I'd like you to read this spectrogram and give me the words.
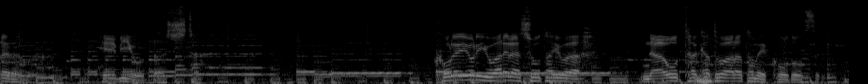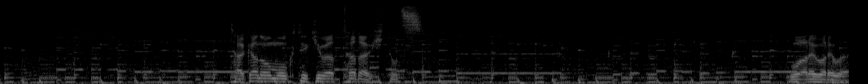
我らは蛇を出した。これより我ら正体は名を鷹と改め行動する。鷹の目的はただ一つ。我々は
